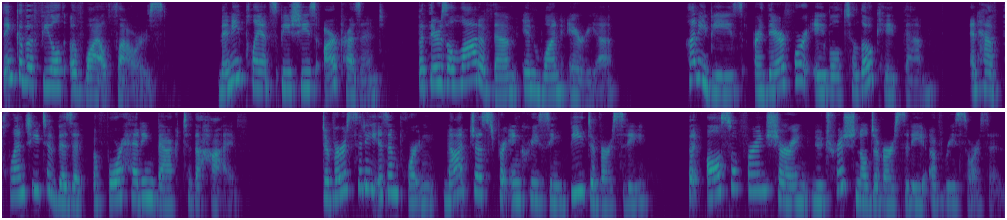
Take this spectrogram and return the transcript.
Think of a field of wildflowers. Many plant species are present, but there's a lot of them in one area. Honeybees are therefore able to locate them and have plenty to visit before heading back to the hive. Diversity is important not just for increasing bee diversity, but also for ensuring nutritional diversity of resources.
